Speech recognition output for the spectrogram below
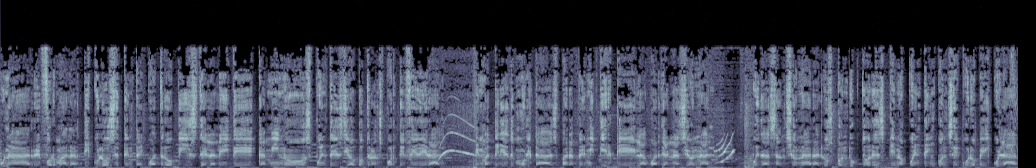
una reforma al artículo 74 bis de la Ley de Caminos, Puentes y Autotransporte Federal en materia de multas para permitir que la Guardia Nacional pueda sancionar a los conductores que no cuenten con seguro vehicular.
